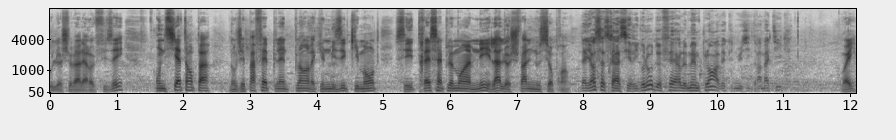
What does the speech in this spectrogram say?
où le cheval a refusé, on ne s'y attend pas. Donc j'ai pas fait plein de plans avec une musique qui monte, c'est très simplement amené et là le cheval nous surprend. D'ailleurs, ça serait assez rigolo de faire le même plan avec une musique dramatique. Oui.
